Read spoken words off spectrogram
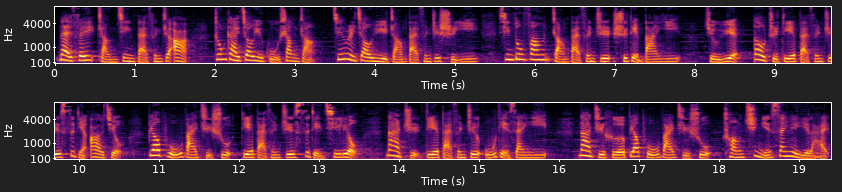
奈飞涨近百分之二，中概教育股上涨，精锐教育涨百分之十一，新东方涨百分之十点八一。九月道指跌百分之四点二九，标普五百指数跌百分之四点七六。纳指跌百分之五点三一，纳指和标普五百指数创去年三月以来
